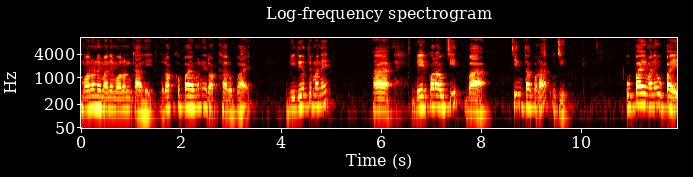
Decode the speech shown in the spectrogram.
মরণে মানে মরণকালে, রক্ষোপায় মানে রক্ষার উপায় বিধিয়তে মানে বের করা উচিত বা চিন্তা করা উচিত। উপায় মানে উপায়ে,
